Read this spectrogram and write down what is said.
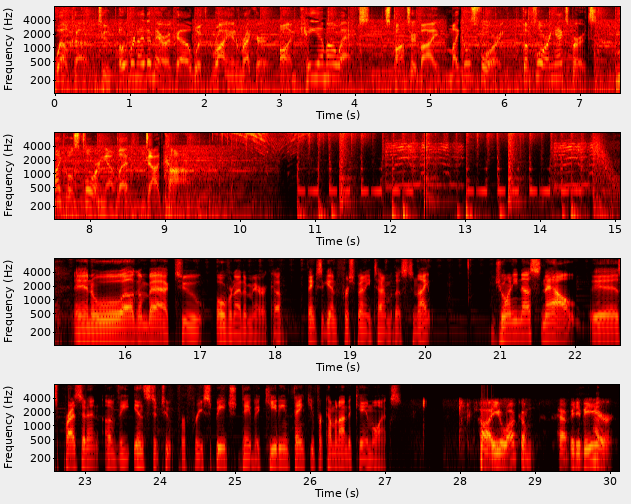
Welcome to Overnight America with Ryan Recker on KMOX. Sponsored by Michael's Flooring, the flooring experts. Michael'sFlooringOutlet.com. And welcome back to Overnight America. Thanks again for spending time with us tonight. Joining us now is President of the Institute for Free Speech, David Keating. Thank you for coming on to KMOX. Oh, you're welcome. Happy to be here.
